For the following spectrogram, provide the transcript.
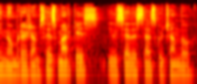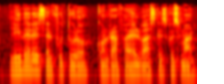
Mi nombre es Ramsés Márquez y usted está escuchando Líderes del Futuro con Rafael Vázquez Guzmán.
